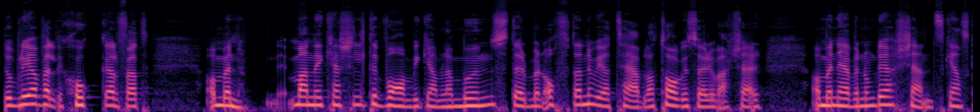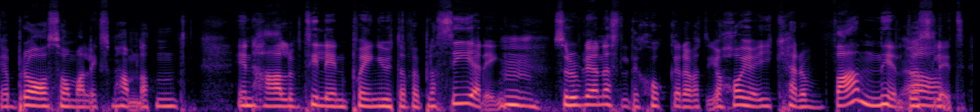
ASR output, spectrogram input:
då blev jag väldigt chockad för att ja, men, man är kanske lite van vid gamla mönster men ofta när vi har tävlat taget så har det varit så här, ja, men även om det har känts ganska bra så har man liksom hamnat en, en halv till en poäng utanför placering. Mm. Så då blev jag nästan lite chockad av att jaha, jag gick här och vann helt Ja. plötsligt.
